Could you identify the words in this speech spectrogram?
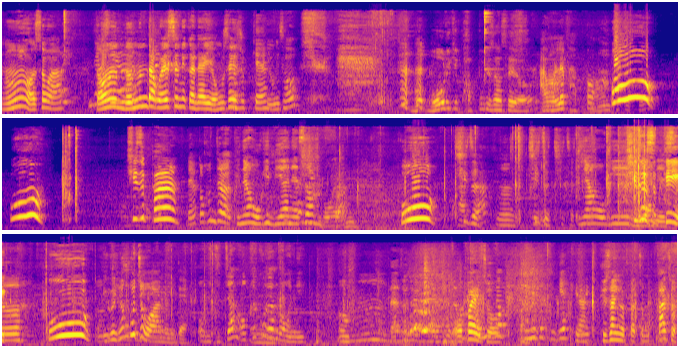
응, 어서 와. 너는 넣는다고 했으니까 내가 용서해 줄게. 여기서 뭐, 뭐 이렇게 바쁘게 사세요? 아, 원래 바빠. 아. 오! 오! 치즈팜! 내가 또 혼자 그냥 오기 미안해서 오! 치즈. 응, 치즈, 치즈. 그냥 오기 치즈 미안해서 스틱. 오! 이거 형부 좋아하는데. 어 진짜? 어 갖고 가 그럼 언니 어 오빠 해줘. 언니도 두 개 야, 규상이 오빠 좀 까줘.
